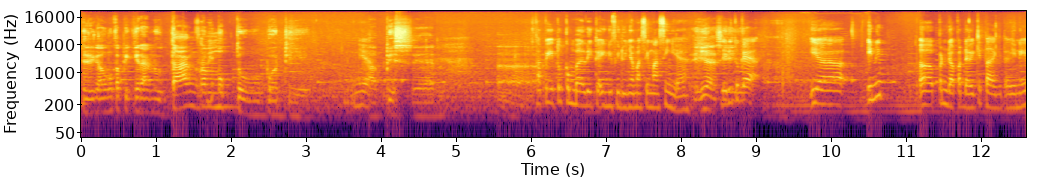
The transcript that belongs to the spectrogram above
jadi kamu kepikiran utang remuk tuh body Iya. habis ya tapi itu kembali ke individunya masing-masing ya Iya sih, jadi itu iya. kayak ya ini uh, pendapat dari kita gitu ini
